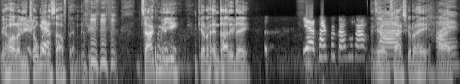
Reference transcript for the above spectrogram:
Jeg holder lige to Ja. meters afstand, det er fint. Tak, Mie. Kan du have en dejlig dag? ja, tak for et godt program. Jo, tak skal du have. Hej.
